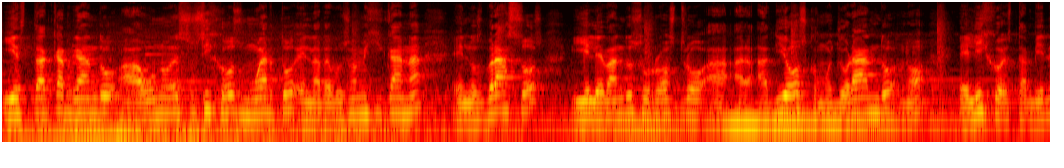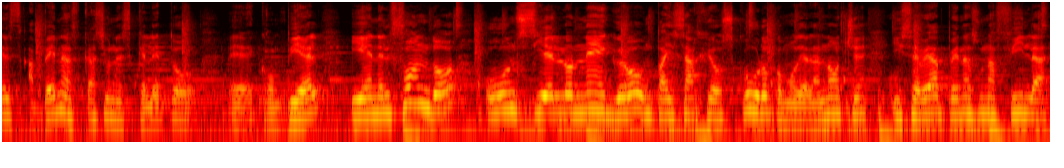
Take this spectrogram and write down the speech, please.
y está cargando a uno de sus hijos muerto en la Revolución Mexicana en los brazos y elevando su rostro a, Dios como llorando, ¿no? El hijo también es apenas casi un esqueleto eh, con piel y en el fondo un cielo negro, un paisaje oscuro como de la noche y se ve apenas una fila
